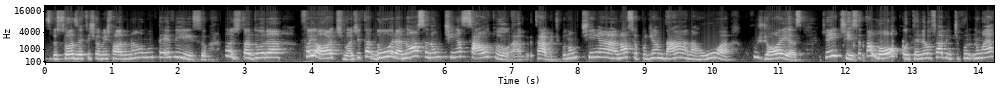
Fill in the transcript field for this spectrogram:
As pessoas efetivamente falaram: não, não teve isso. Não, a ditadura foi ótima. A ditadura, nossa, não tinha salto, sabe? Tipo, não tinha, nossa, eu podia andar na rua com joias. Gente, você tá louco, entendeu? Sabe? Tipo, não é à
